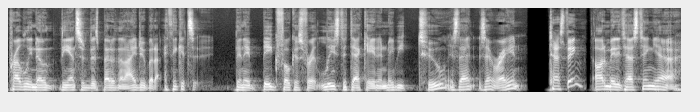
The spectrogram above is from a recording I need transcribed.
probably know the answer to this better than I do, but I think it's been a big focus for at least a decade and maybe two. Is that is that right? Testing? Automated testing, yeah.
